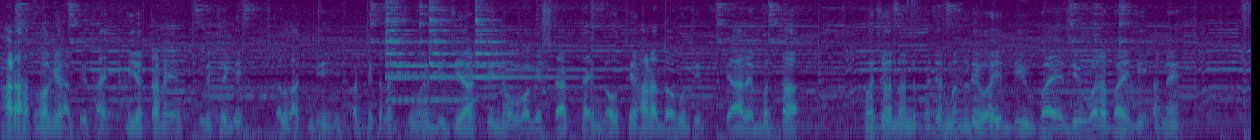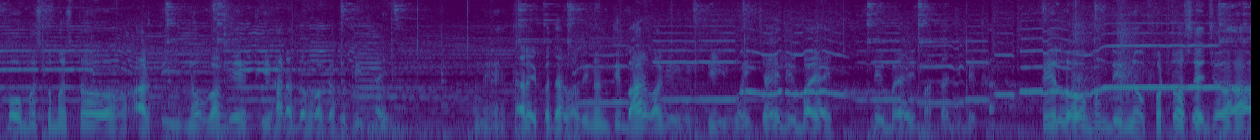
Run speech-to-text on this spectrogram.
સાડા સાત વાગે આરતી થાય. એ અત્યારે પૂરી થઈ ગઈ. કલાકની અડધી કલાકની હોય. બીજી આરતી નવ વાગે સ્ટાર્ટ થાય. નવથી સાડા દસ સુધી ત્યારે બધા ભજન અને ભજન મંડળી હોય. દીવભાઈ, દીવવાળા ભાઈની અને બહુ મસ્ત મસ્ત આરતી નવ વાગેથી સાડા દસ વાગ્યા સુધી થાય. અને તારે પધારવા વિનંતી. બાર વાગે થી હોય. જાય લીરબાઈ આઈ. લીરબાઈ માતાજી બેઠા. પેલો મંદિરનો ફોટો છે. જો આ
